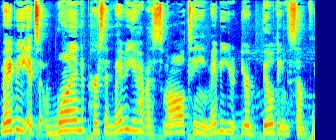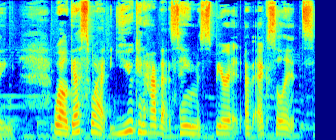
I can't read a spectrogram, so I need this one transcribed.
Maybe it's one person. Maybe you have a small team. Maybe you're building something. Well, guess what? You can have that same spirit of excellence.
